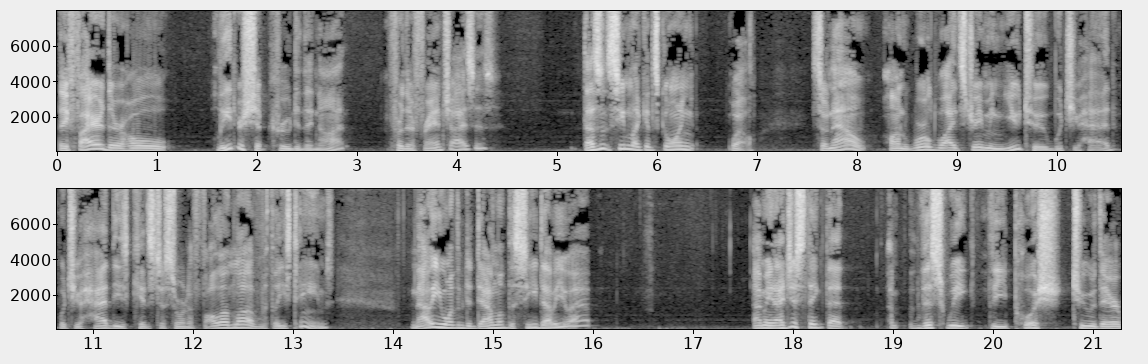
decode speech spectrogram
They fired their whole leadership crew, did they not, for their franchises? Doesn't seem like it's going well. So now on worldwide streaming YouTube, which you had, which you had these kids to sort of fall in love with these teams, now you want them to download the CW app? I mean, I just think that um, this week the push to their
